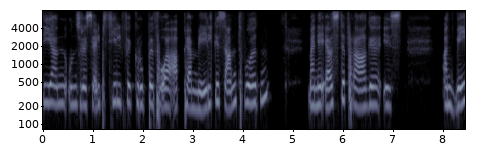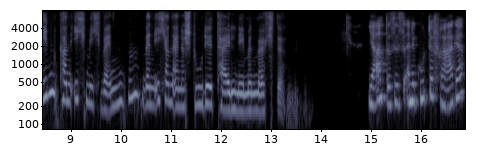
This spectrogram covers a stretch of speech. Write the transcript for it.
die an unsere Selbsthilfegruppe vorab per Mail gesandt wurden. Meine erste Frage ist, an wen kann ich mich wenden, wenn ich an einer Studie teilnehmen möchte? Ja, das ist eine gute Frage.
